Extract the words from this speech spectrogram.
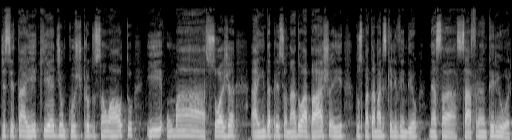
de citar aí, que é de um custo de produção alto e uma soja ainda pressionada ou abaixo aí dos patamares que ele vendeu nessa safra anterior.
